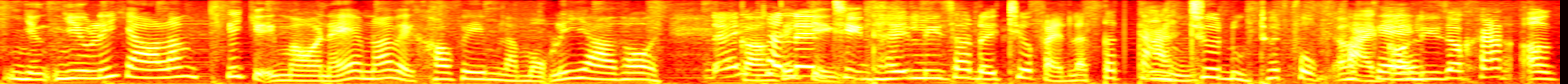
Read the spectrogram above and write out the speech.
những nhiều lý do lắm. Cái chuyện mà hồi nãy em nói về kho phim là một lý do thôi. Đấy, Còn cho cái nên chuyện- chị thấy lý do đấy chưa phải là tất cả Ừ. Chưa đủ thuyết phục Phải có lý do khác. Ok.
